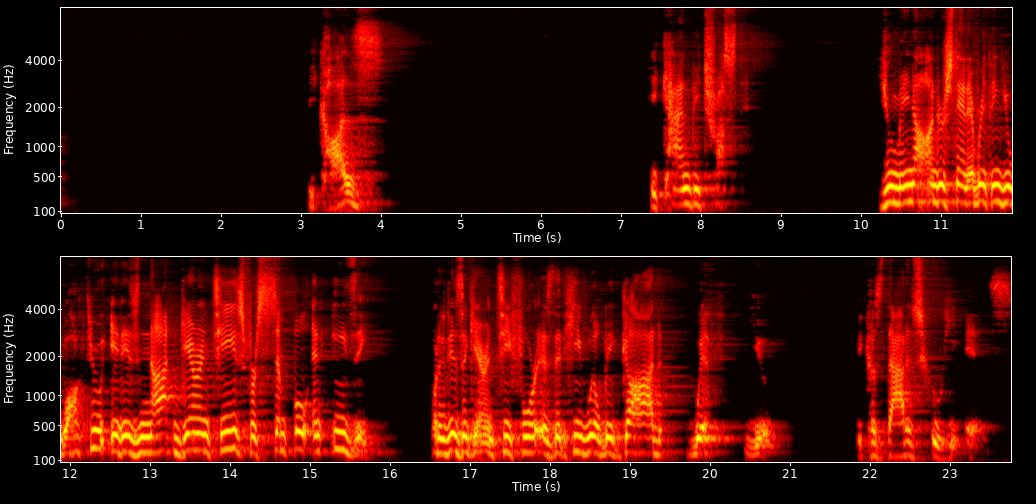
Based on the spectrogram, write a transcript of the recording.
Because he can be trusted. You may not understand everything you walk through. It is not guarantees for simple and easy. What it is a guarantee for is that he will be God with you because that is who he is.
